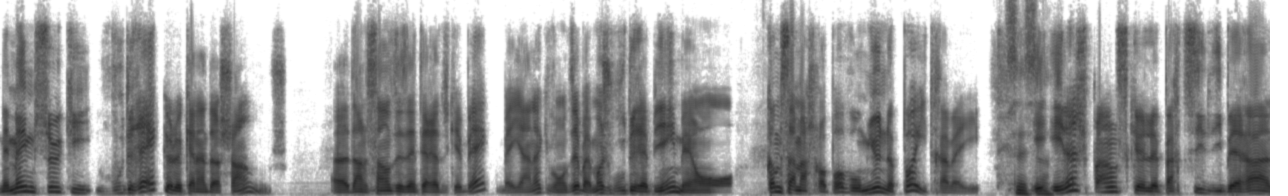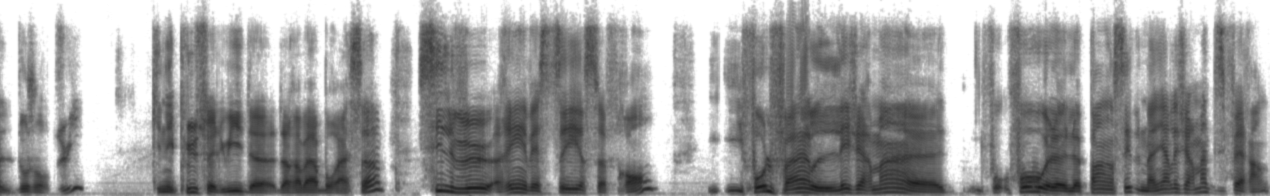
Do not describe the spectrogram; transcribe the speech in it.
mais même ceux qui voudraient que le Canada change euh, dans le sens des intérêts du Québec, ben il y en a qui vont dire, ben moi je voudrais bien, mais on comme ça marchera pas, vaut mieux ne pas y travailler. Et, et, là, je pense que le Parti libéral d'aujourd'hui, qui n'est plus celui de, Robert Bourassa, s'il veut réinvestir ce front, il faut le faire légèrement, euh, il faut, le, penser d'une manière légèrement différente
